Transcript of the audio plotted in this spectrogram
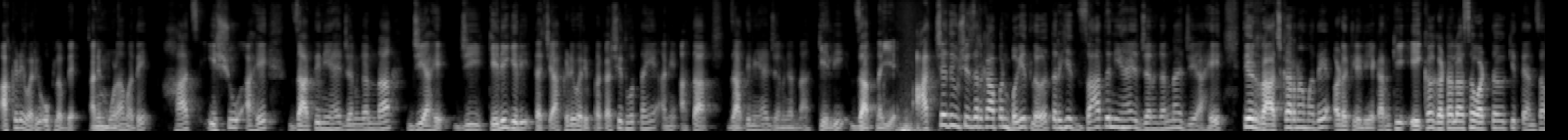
आकडेवारी उपलब्ध आहे. आणि मुळामध्ये हाच इश्यू आहे जातीनिहाय जनगणना जी आहे जी केली गेली त्याची आकडेवारी प्रकाशित होत नाही आणि आता जातीनिहाय जनगणना केली जात नाहीये. आजच्या दिवशी जर का आपण बघितलं तर ही जातनिहाय जनगणना जी आहे ती राजकारणामध्ये अडकलेली आहे. कारण की एका गटाला असं वाटतं की त्यांचा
